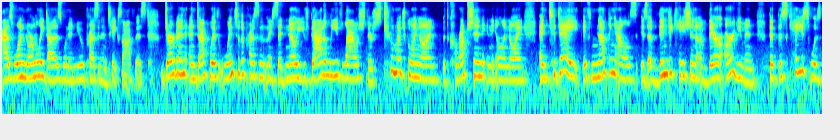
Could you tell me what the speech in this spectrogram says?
as one normally does when a new president takes office. Durbin and Duckworth went to the president and they said, no, you've got to leave Lausch. There's too much going on with corruption in Illinois. And today, if nothing else, is a vindication indication of their argument that this case was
